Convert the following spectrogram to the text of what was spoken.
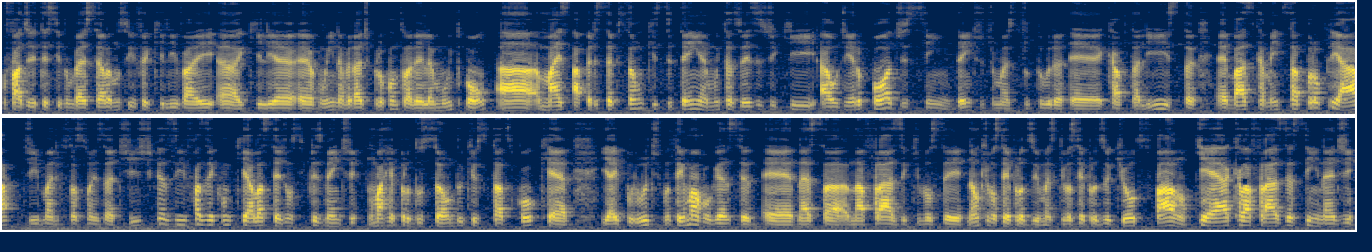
o fato de ele ter sido um best-seller não significa que ele vai uh, que ele é, é, ruim, na verdade, pelo contrário, ele é muito bom. Uh, mas a percepção que se tem é muitas vezes de que uh, o dinheiro pode sim, dentro de uma estrutura é, capitalista, é basicamente apropriar de manifestações artísticas e fazer com que elas sejam simplesmente uma reprodução do que o status quo quer. E aí, por último, tem uma arrogância é, nessa na frase que você, não que você reproduziu, mas que você reproduziu que outros falam, que é aquela frase assim, né, de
